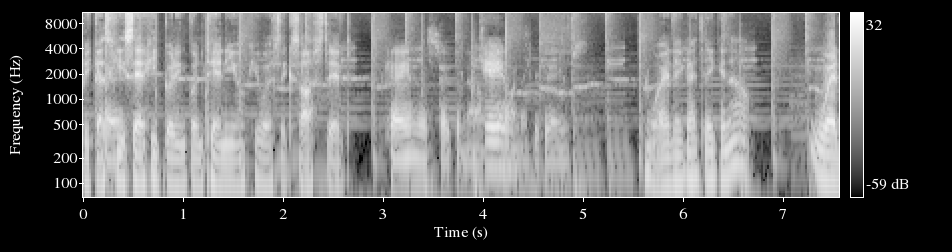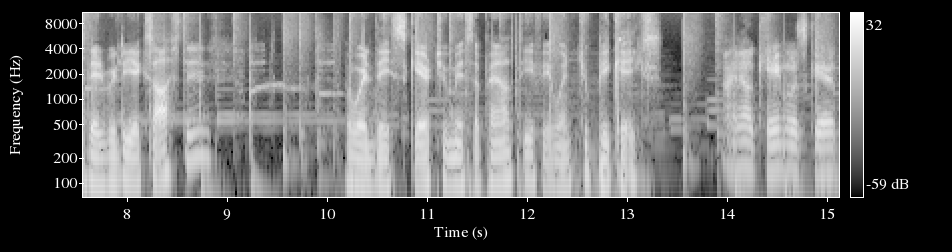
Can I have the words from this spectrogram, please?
because Okay. he said he couldn't continue. He was exhausted. Kane was taken out Kane. for one of the games. Why they got taken out? Were they really exhausted? Or were they scared to miss a penalty if it went to PKs? I know Kane was scared.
